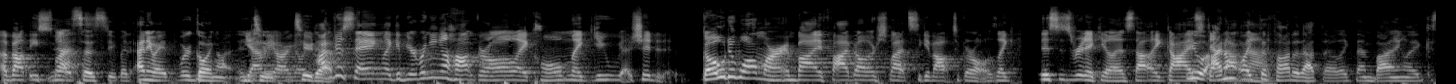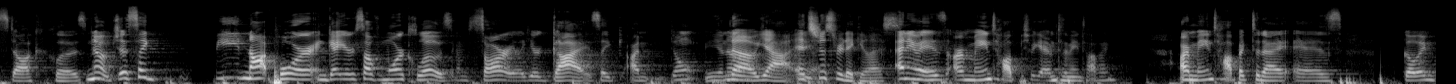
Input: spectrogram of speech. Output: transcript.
about these sweats. that's so stupid anyway we're going on into yeah, we are. Going. I'm just saying, like, if you're bringing a hot girl like home, like, you should go to Walmart and buy five dollar sweats to give out to girls. Like, this is ridiculous. That like guys. Ew, I don't like mad. the thought of that though, like them buying like stock clothes. No, just like be not poor and get yourself more clothes. Like, I'm sorry, like you're guys. Like I'm don't you know. No, yeah, it's just ridiculous. Anyways, our main topic. Should we get into the main topic? Our main topic today is going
